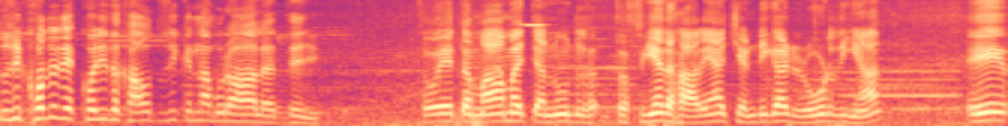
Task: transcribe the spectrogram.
ਤੁਸੀਂ ਖੁਦ ਦੇਖੋ ਜੀ ਦਿਖਾਓ ਤੁਸੀਂ ਕਿੰਨਾ ਬੁਰਾ ਹਾਲ ਹੈ ਇੱਥੇ ਜੀ। ਸੋ ਇਹ ਤਮਾਮ ਮੈਂ ਤੁਹਾਨੂੰ ਦਿਖ- ਤਸਵੀਰਾਂ ਦਿਖਾ ਰਿਹਾ ਚੰਡੀਗੜ੍ਹ ਰੋਡ ਦੀਆਂ। ਇਹ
